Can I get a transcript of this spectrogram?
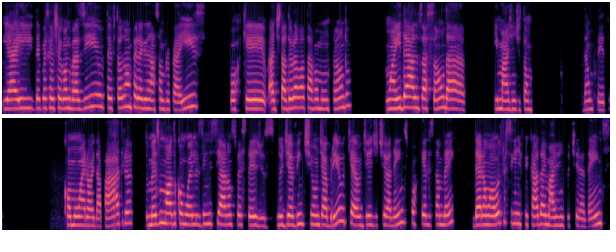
E aí, depois que ele chegou no Brasil, teve toda uma peregrinação para o país, porque a ditadura ela estava montando uma idealização da imagem de Dom, Pedro como um herói da pátria, do mesmo modo como eles iniciaram os festejos no dia 21 de abril, que é o dia de Tiradentes, porque eles também deram um outro significado à imagem do Tiradentes,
